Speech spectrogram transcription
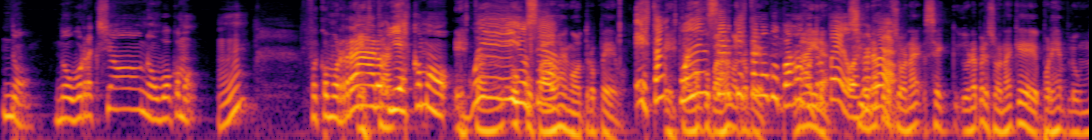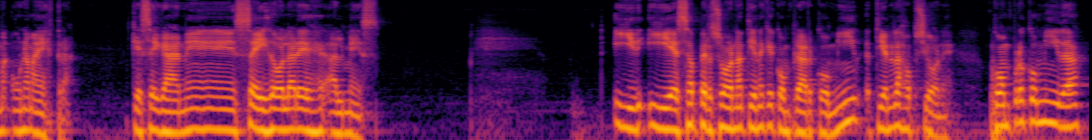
no, no hubo reacción, no hubo como. Fue como raro Están- y es como, Están güey, o ocupados sea, en otro peo. están- pueden ser que están ocupados en otro peo, es si una verdad. persona, se- una persona que, por ejemplo, un una maestra que se gane 6 dólares al mes y, y esa persona tiene que comprar comida, tiene las opciones. Compro comida,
